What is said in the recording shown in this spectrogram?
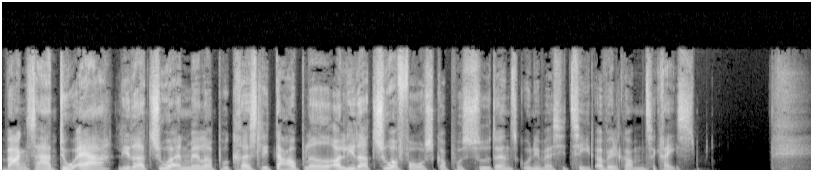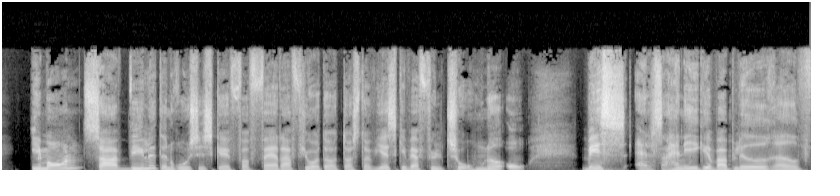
Vangsar, du er litteraturanmelder på Kristelig Dagblad og litteraturforsker på Syddansk Universitet. Og velkommen til Kreds. I morgen så ville den russiske forfatter Fjodor Dostojevski være fyldt 200 år hvis altså han ikke var blevet reddet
